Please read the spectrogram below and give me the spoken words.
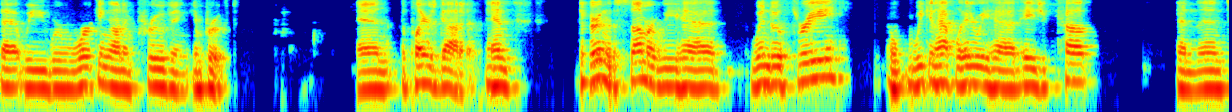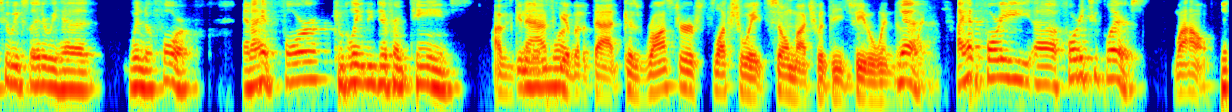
that we were working on improving improved. And the players got it. And during the summer, we had window three. A week and a half later, we had Asia Cup and then two weeks later we had window four and i had four completely different teams i was going to ask you about that because roster fluctuates so much with these fiba windows yeah i had 40 uh, 42 players wow. in,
